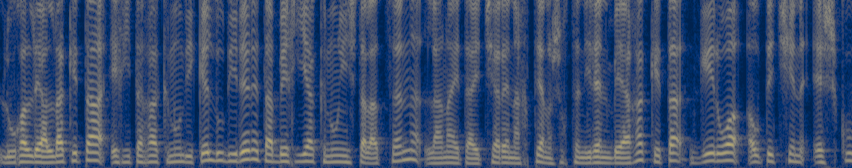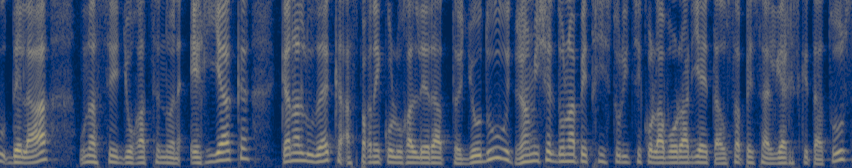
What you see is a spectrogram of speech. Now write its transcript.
Lugalde aldaketa erritarrak nundik heldu diren eta berriak nun instalatzen, lana eta etxearen artean sortzen diren beharrak eta geroa autetxien esku dela, unaze jogatzen duen erriak, kanaludek azparneko lugalderat jodu, Jean-Michel Donapetri historitzeko laboraria eta usapesa elgarrizketatuz,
